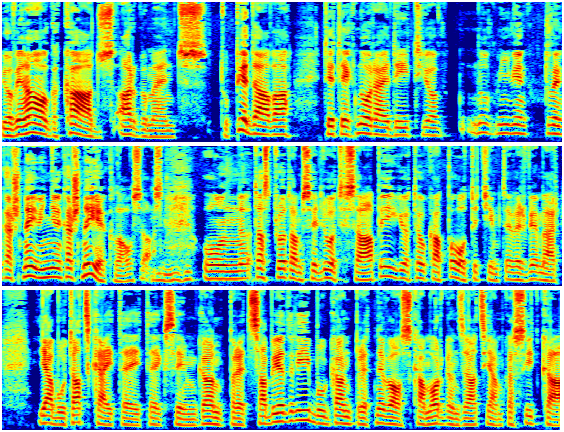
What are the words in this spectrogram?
Jo vienalga, kādus argumentus tu piedāvā, tie tiek noraidīti, jo nu, viņi, vien, vienkārši, ne, viņi vienkārši neieklausās. Mm -hmm. Un tas, protams, ir ļoti sāpīgi, jo tev kā politiķim tev ir vienmēr jābūt atskaitēji teiksim, gan pret sabiedrību, gan pret nevalstiskām organizācijām, kas it kā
